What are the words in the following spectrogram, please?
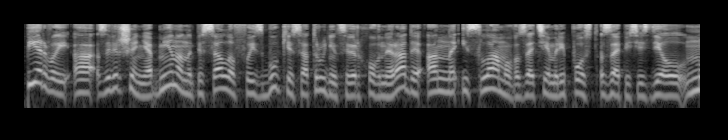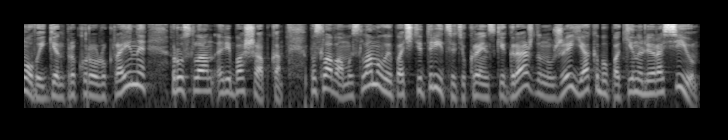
Первой о завершении обмена написала в Фейсбуке сотрудница Верховной Рады Анна Исламова. Затем репост записи сделал новый генпрокурор Украины Руслан Рибашапка. По словам Исламовой, почти 30 украинских граждан уже якобы покинули Россию.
